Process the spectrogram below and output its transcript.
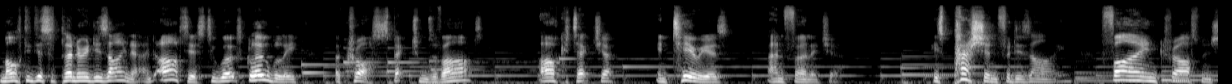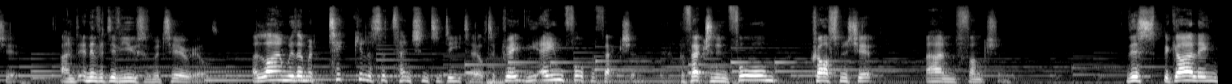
multidisciplinary designer and artist who works globally across spectrums of art, architecture, interiors, and furniture. His passion for design, fine craftsmanship, and innovative use of materials align with a meticulous attention to detail to create the aim for perfection, perfection in form, craftsmanship and function. This beguiling,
